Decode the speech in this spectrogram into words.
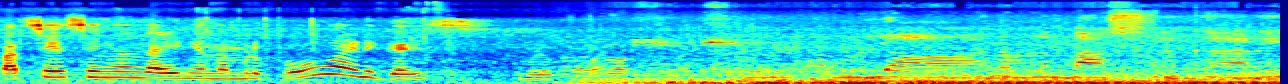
പർച്ചേസിങ്ങും കഴിഞ്ഞ് നമ്മൾ പോവാണ് ഗൈസ് നമ്മൾ പോവാ യാ നമ്മൾ ബസ് കയറി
